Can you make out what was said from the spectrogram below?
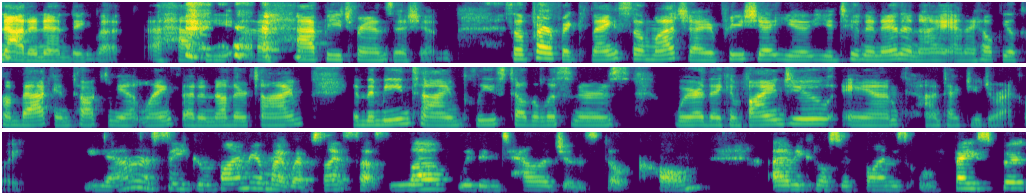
not an ending, but a happy a happy transition. So perfect. Thanks so much. I appreciate you you tuning in, and I and I hope you'll come back and talk to me at length at another time. In the meantime, please tell the listeners where they can find you and contact you directly. Yeah, so you can find me on my website. So that's lovewithintelligence.com. Um, you can also find us on Facebook,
